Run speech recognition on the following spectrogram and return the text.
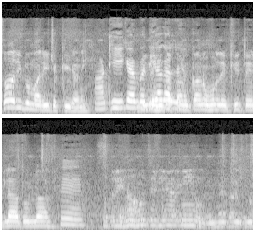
ਸਾਰੀ ਬਿਮਾਰੀ ਚੱਕੀ ਜਾਣੀ। ਹਾਂ ਠੀਕ ਹੈ ਵਧੀਆ ਤਾਂ ਗੱਲ ਹੈ। ਕਣਕਾਂ ਨੂੰ ਹੁਣ ਦੇਖੀ ਤੇਲਾ ਤੂਲਾ। ਹੂੰ। ਸਪਰੇਹਾਂ ਹੁਣ ਤੇਲੇ ਵਾਲੀਆਂ ਹੀ ਹੋ ਗਈਆਂ ਕਣਕ ਨੂੰ।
